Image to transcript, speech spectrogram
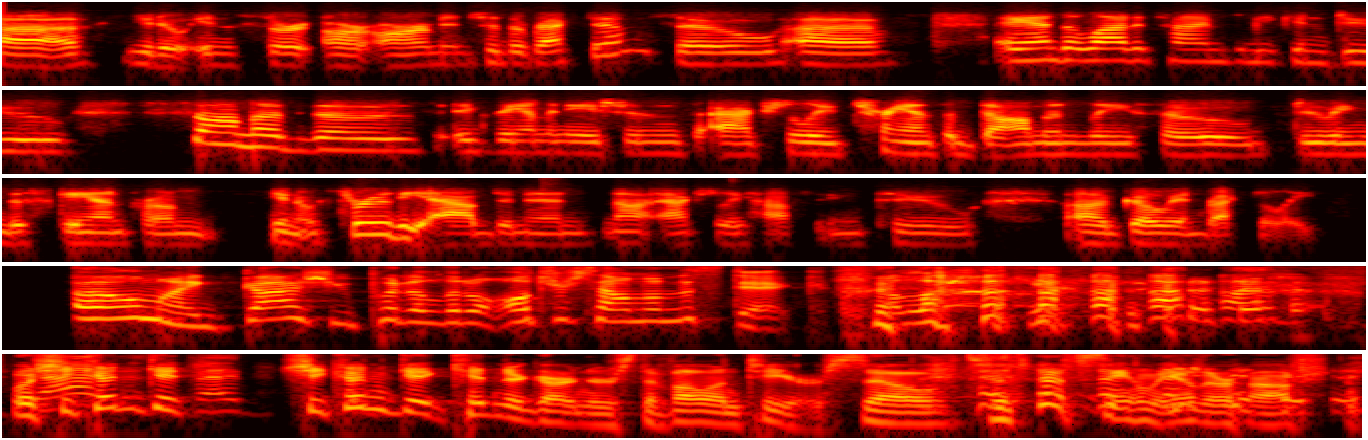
uh, you know, insert our arm into the rectum. So, uh, and a lot of times we can do some of those examinations actually transabdominally, so doing the scan from, you know, through the abdomen, not actually having to uh, go in rectally. Oh my gosh! You put a little ultrasound on the stick. I love- Well, she couldn't get fa- she couldn't get kindergartners to volunteer, so that's the only other option.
